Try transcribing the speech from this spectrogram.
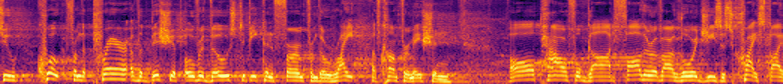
to quote from the prayer of the bishop over those to be confirmed from the rite of confirmation. All powerful God, Father of our Lord Jesus Christ, by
